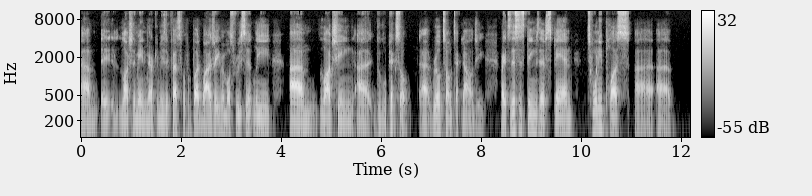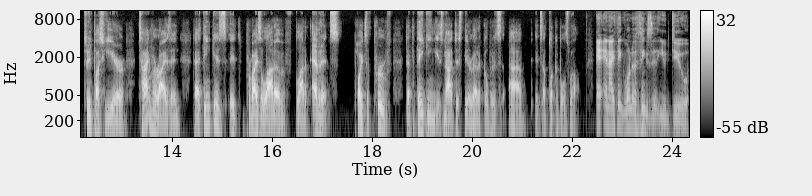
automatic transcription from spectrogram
um, launching the Made in America Music Festival for Budweiser, even most recently um, launching uh, Google Pixel, uh, real tone technology, right? So this is things that have spanned 20 plus uh, uh, 20 plus year time horizon that I think is it provides a lot of a lot of evidence points of proof that the thinking is not just theoretical but it's uh, it's applicable as well and, I think one of the things that you do,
